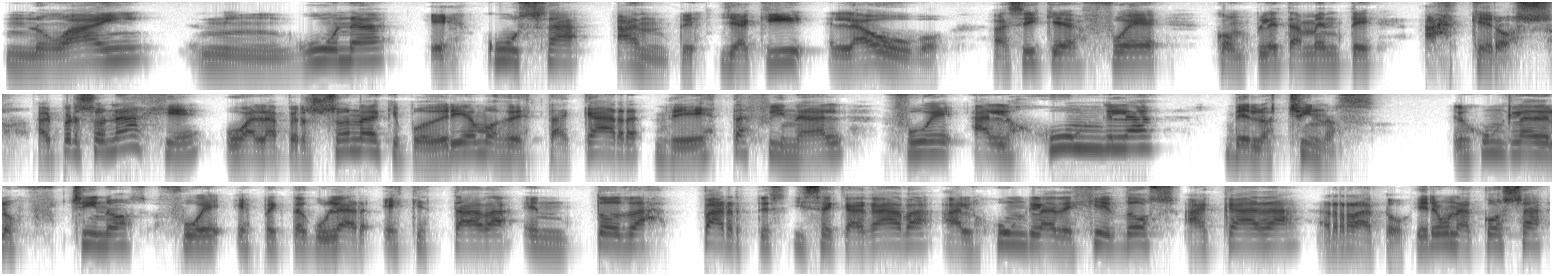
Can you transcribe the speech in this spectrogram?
No hay ninguna excusa antes. Y aquí la hubo. Así que fue completamente asqueroso. Al personaje o a la persona que podríamos destacar de esta final fue al jungla de los chinos. El jungla de los chinos fue espectacular, es que estaba en todas partes y se cagaba al jungla de G2 a cada rato. Era una cosa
